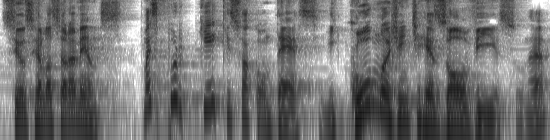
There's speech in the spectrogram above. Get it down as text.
seus relacionamentos. Mas por que que isso acontece? E como a gente resolve isso, né?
